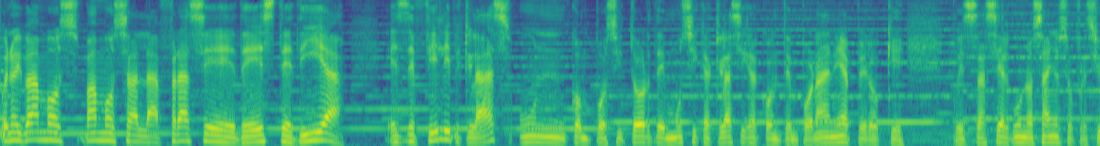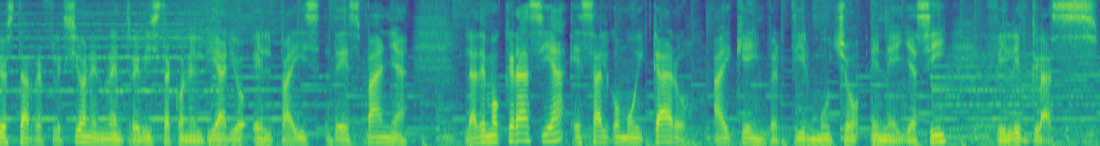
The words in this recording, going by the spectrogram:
Bueno, y vamos, vamos a la frase de este día. Es de Philip Glass, un compositor de música clásica contemporánea, pero que pues hace algunos años ofreció esta reflexión en una entrevista con el diario El País de España. La democracia es algo muy caro, hay que invertir mucho en ella. Sí, Philip Glass.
